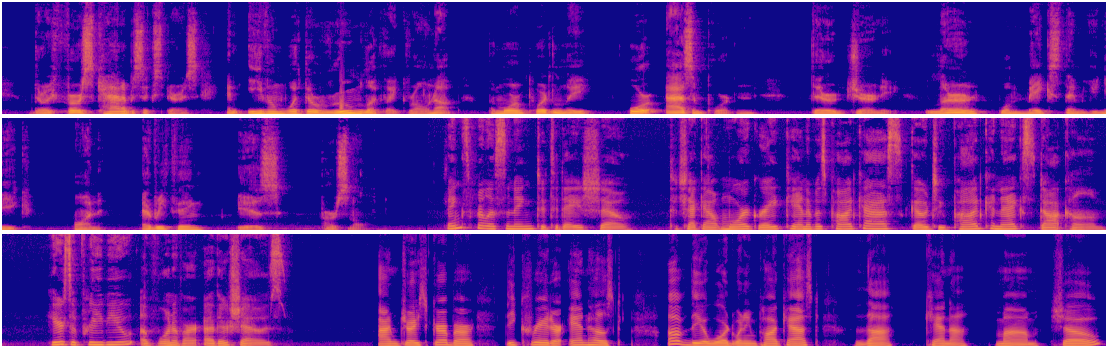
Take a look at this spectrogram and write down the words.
their first cannabis experience, and even what their room looked like growing up. But more importantly, or as important, their journey. Learn what makes them unique on Everything is Personal. Thanks for listening to today's show. To check out more great cannabis podcasts, go to podconx.com. Here's a preview of one of our other shows. I'm Joyce Gerber, the creator and host of the award winning podcast, The Canna Mom Show.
